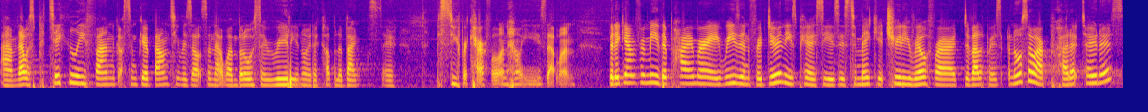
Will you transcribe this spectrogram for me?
Um, that was particularly fun, got some good bounty results on that one, but also really annoyed a couple of banks, so be super careful on how you use that one. But again, for me, the primary reason for doing these POCs is to make it truly real for our developers and also our product owners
